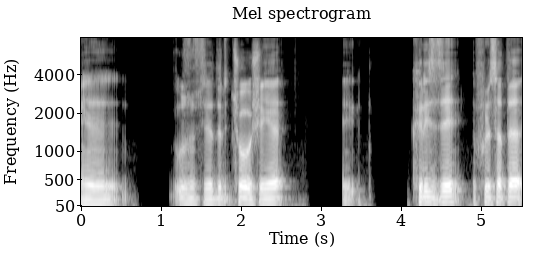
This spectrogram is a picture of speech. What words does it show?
Ee, uzun süredir çoğu şeye e, krizi fırsata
